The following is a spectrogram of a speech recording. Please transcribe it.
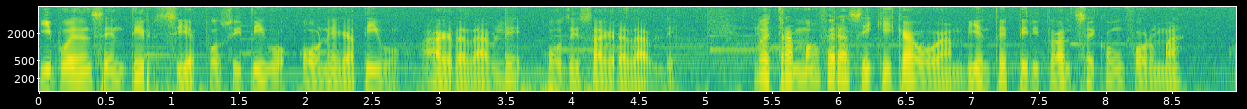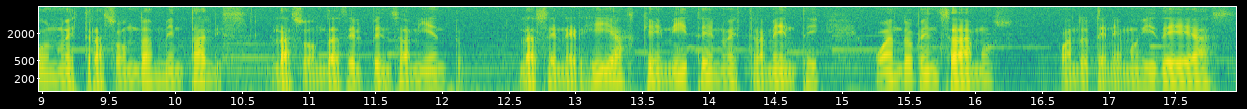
y pueden sentir si es positivo o negativo, agradable o desagradable. Nuestra atmósfera psíquica o ambiente espiritual se conforma con nuestras ondas mentales, las ondas del pensamiento, las energías que emite nuestra mente cuando pensamos, cuando tenemos ideas,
